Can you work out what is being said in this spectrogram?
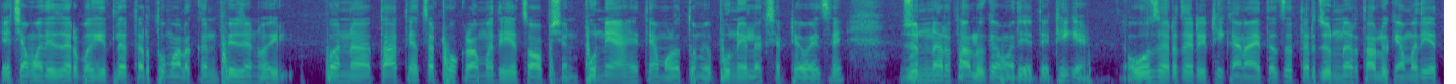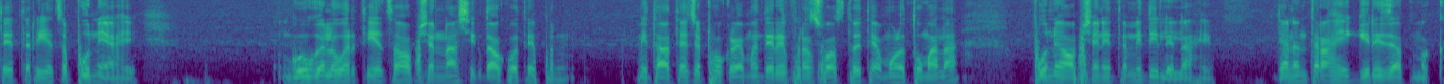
याच्यामध्ये जर बघितलं तर तुम्हाला कन्फ्युजन होईल. पण तात्याचा ठोकळामध्ये याचा ऑप्शन पुणे आहे त्यामुळे तुम्ही पुणे लक्षात ठेवायचं आहे. जुन्नर तालुक्यामध्ये येते ठीक आहे? ओझर जरी ठिकाण आहे त्याचं तर जुन्नर तालुक्यामध्ये येते तर याचं पुणे आहे. गुगलवरती याचा ऑप्शन नाशिक दाखवते पण मी तात्याच्या ठोकळ्यामध्ये रेफरन्स वाचतोय त्यामुळे तुम्हाला पुणे ऑप्शन इथं मी दिलेलं आहे. त्यानंतर आहे गिरिजात्मक.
